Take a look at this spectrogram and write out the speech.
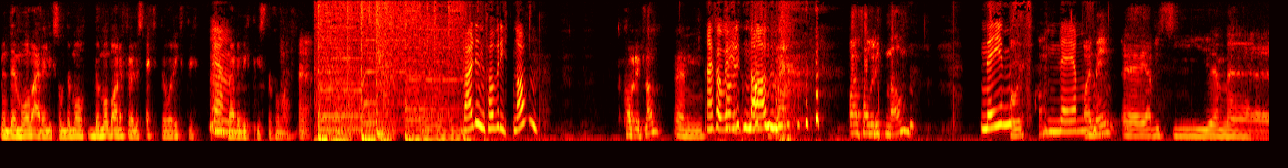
Men det må være liksom, det må, det må bare føles ekte og riktig. Ja. Det er det viktigste for meg. Ja. Hva er dine favorittnavn? Favorittland? Um, Nei, Favorittnavn? og favorittnavn? Names? Names. My name? Uh, jeg vil si um, uh,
